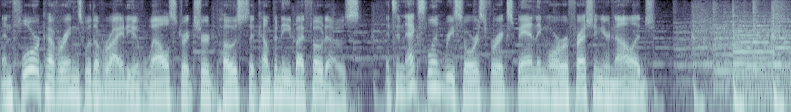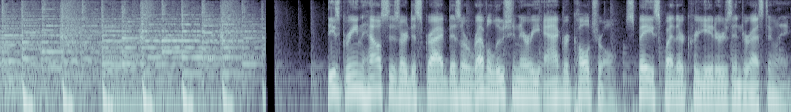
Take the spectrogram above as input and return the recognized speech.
and floor coverings with a variety of well-structured posts accompanied by photos. It's an excellent resource for expanding or refreshing your knowledge. These greenhouses are described as a revolutionary agricultural space by their creators interestingly.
